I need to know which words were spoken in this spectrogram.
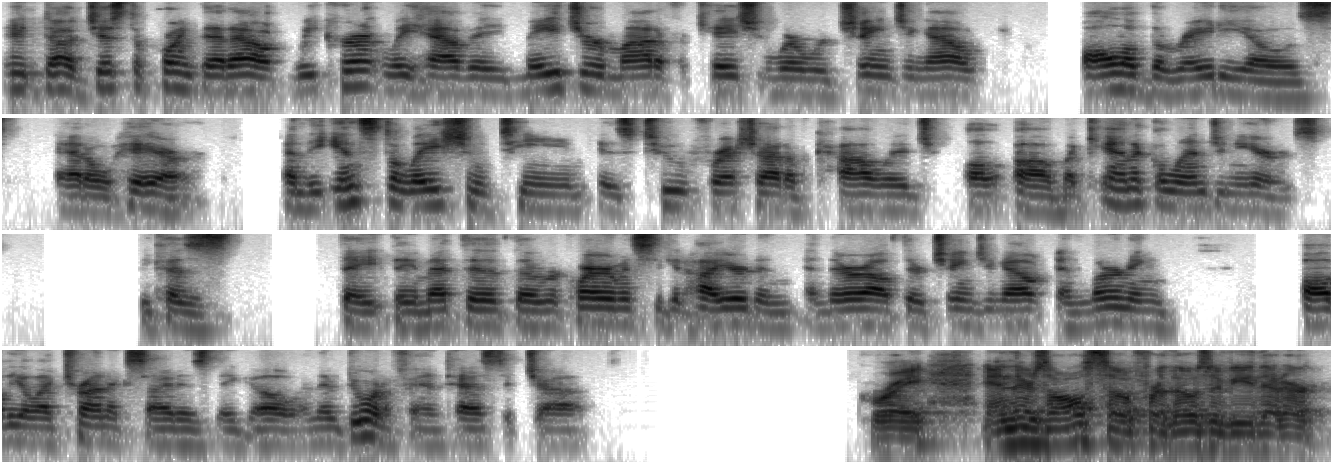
Hey, Doug, just to point that out, we currently have a major modification where we're changing out all of the radios at O'Hare. And the installation team is two fresh out of college uh, uh mechanical engineers because they they met the, the requirements to get hired and, and they're out there changing out and learning all the electronic side as they go and they're doing a fantastic job. Great. And there's also for those of you that are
